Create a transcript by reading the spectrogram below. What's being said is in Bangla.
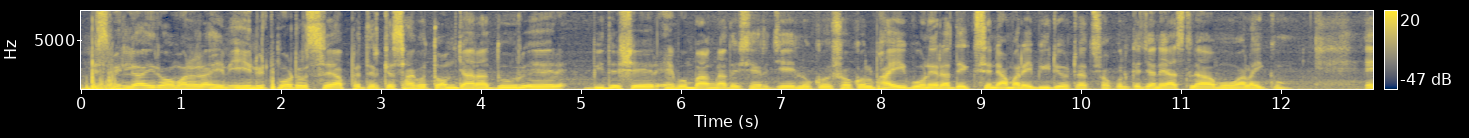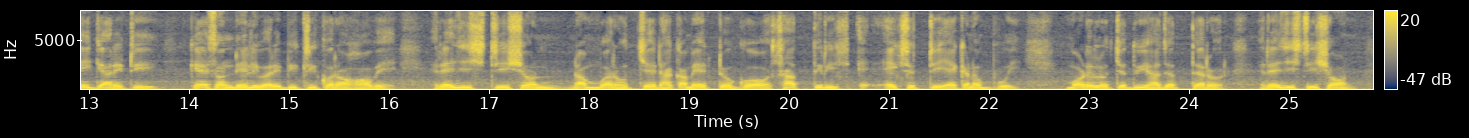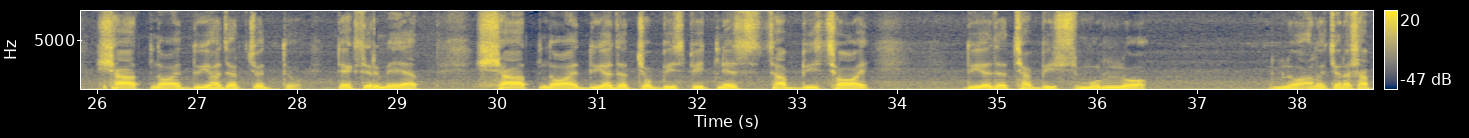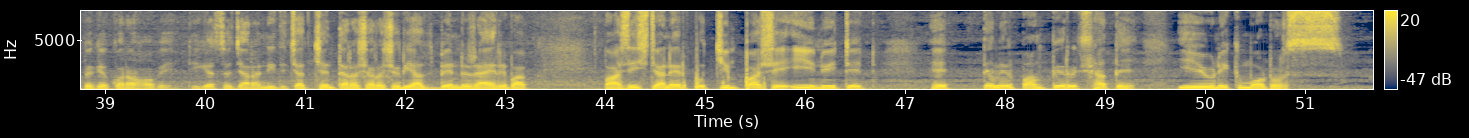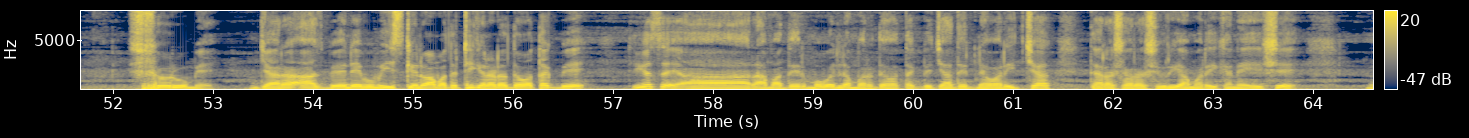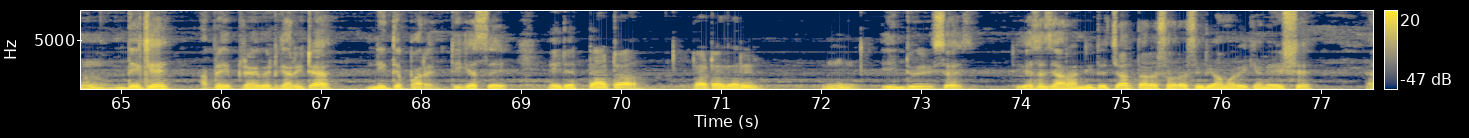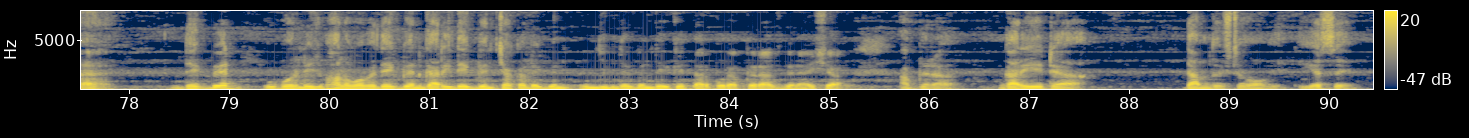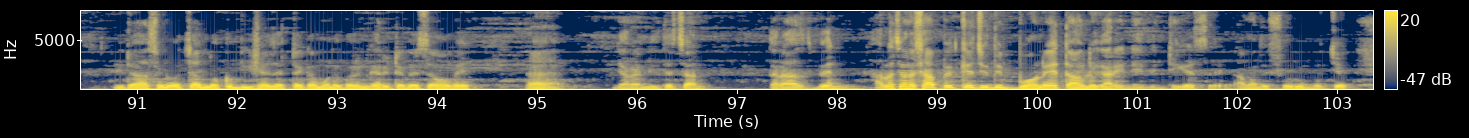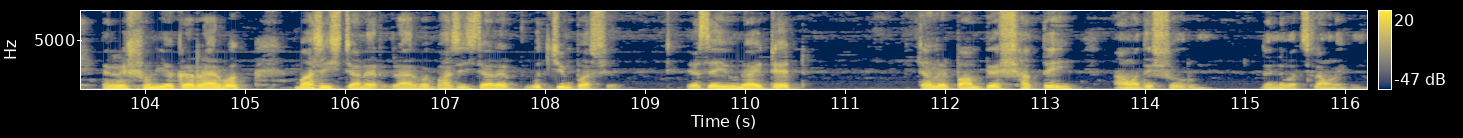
বিসমিল্লাহ রহমান রাহিম। ইউনিট মোটরসে আপনাদেরকে স্বাগতম। যারা দূরের বিদেশের এবং বাংলাদেশের যে লোক, সকল ভাই বোনেরা দেখছেন আমার এই ভিডিওটা, সকলকে জানে আসসালামু আলাইকুম। এই গাড়িটি ক্যাশ অন ডেলিভারি বিক্রি করা হবে। রেজিস্ট্রেশন নাম্বার হচ্ছে ঢাকা মেট্রো গ সাতত্রিশ একষট্টি একানব্বই। মডেল হচ্ছে দুই হাজার তেরোর। রেজিস্ট্রেশন সাত নয় দুই হাজার চোদ্দ। ট্যাক্সের মেয়াদ সাত নয় দুই হাজার চব্বিশ ফিটনেস ছাব্বিশ ছয় দুই হাজার ছাব্বিশ। মূল্য মূল্য আলোচনা সাপেক্ষে করা হবে, ঠিক আছে? যারা নিতে চাচ্ছেন তারা সরাসরি আসবেন রায়েরবাগ বাস স্ট্যান্ডের পশ্চিম পাশে ইউনাইটেড হেড তেলের পাম্পের সাথে ইউনিক মোটরস শোরুমে। যারা আসবেন এবং স্ক্রিনও আমাদের ঠিকানাটা দেওয়া থাকবে ঠিক আছে? আর আমাদের মোবাইল নাম্বার দেওয়া থাকবে। যাদের নেওয়ার ইচ্ছা, তারা সরাসরি আমার এখানে এসে দেখে আপনি প্রাইভেট গাড়িটা নিতে পারেন। ঠিক আছে? এইটা টাটা টাটা গাড়ির, হুম ঠিক আছে? যারা নিতে চান, তারা সরাসরি আমার এখানে এসে হ্যাঁ দেখবেন। উপর নিচ ভালোভাবে দেখবেন, গাড়ি দেখবেন, চাকা দেখবেন ইঞ্জিন দেখবেন, দেখে তারপর আপনারা আসবেন, আইসা আপনারা গাড়ি এটা দাম দষ্ট হবে ঠিক আছে? এটা আসলেও চার লক্ষ বিশ হাজার টাকা মনে করেন গাড়িটা বেচা হবে। হ্যাঁ যারা নিতে চান তারা আসবেন। আলোচনা সাপেক্ষে যদি বনে তাহলে গাড়ি নেবেন ঠিক আছে? আমাদের শোরুম হচ্ছে সোনিয়াকা রায়ারবাগ বাস স্ট্যান্ডের রায়ারবাগ বাস স্ট্যান্ডের পশ্চিম পাশে ঠিক আছে? ইউনাইটেড তেলের পাম্পের সাথেই আমাদের শোরুম। ধন্যবাদ সালাম আলাইকুম।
